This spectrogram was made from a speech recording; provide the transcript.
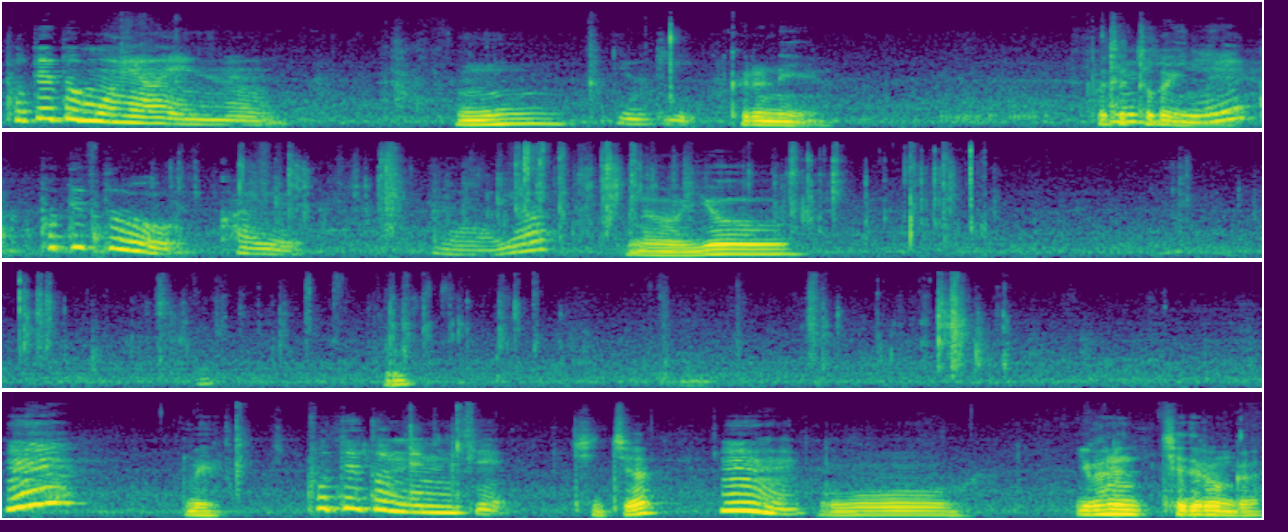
포테토 모양에 있는 음, 여기. 그러네요. 포테토가 여기에 있네. 포테토 가위 넣어요. 넣어요. 왜? 포테토 냄새. 진짜? 응. 오, 이거는 제대로인가?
